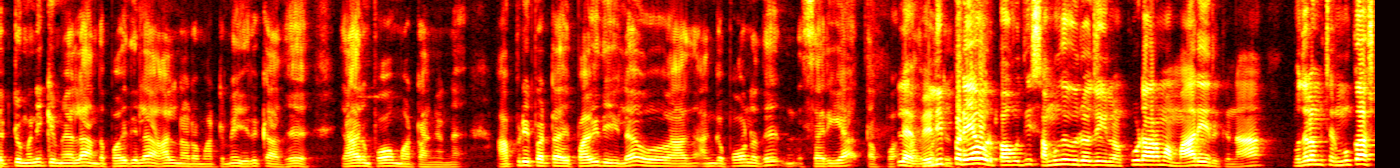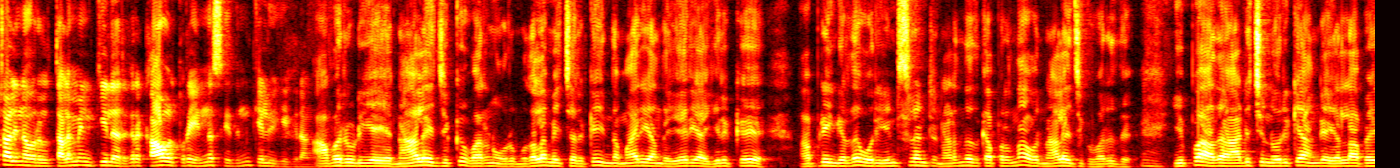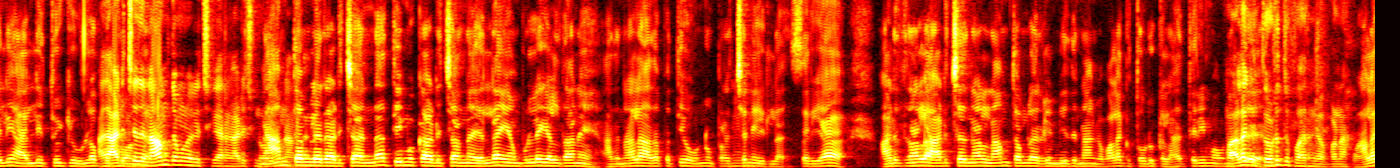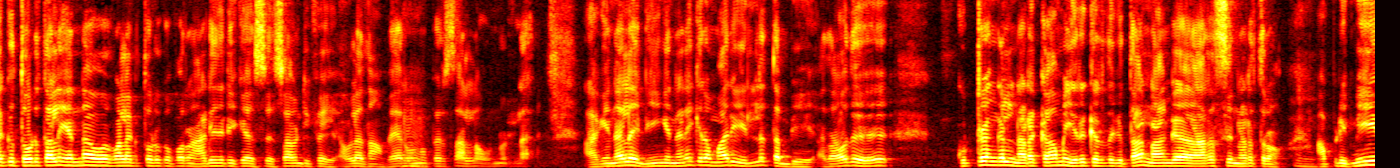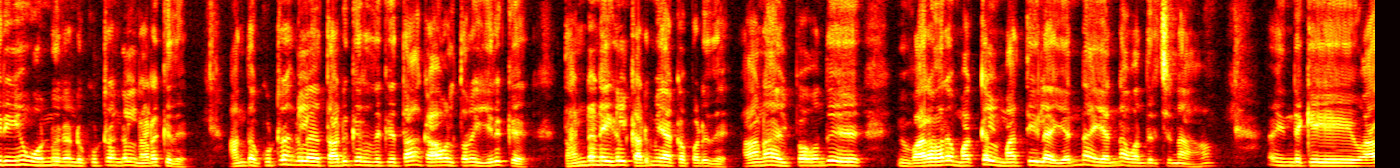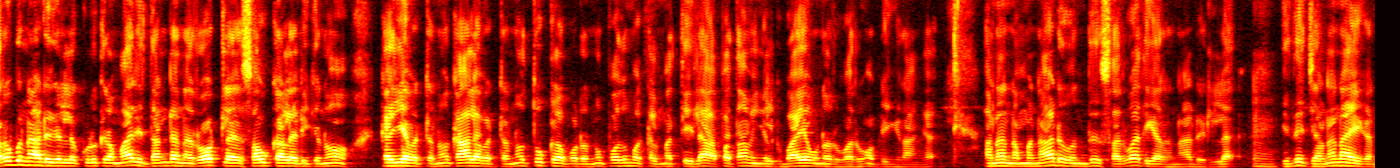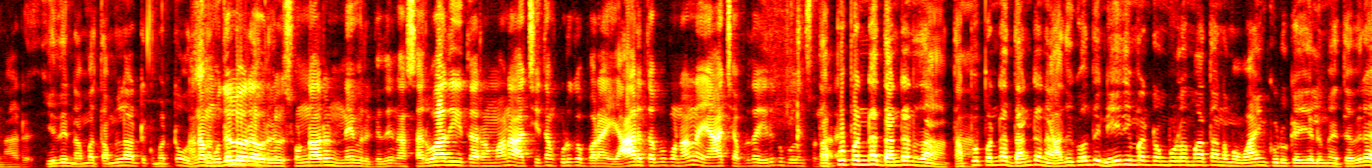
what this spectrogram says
எட்டு மணிக்கு மேலே அந்த பகுதியில் ஆள் நடமாட்டமே இருக்காது. யாரும் போக மாட்டாங்கன்னு. அப்படிப்பட்ட பகுதியில் அங்கே போனது சரியா தப்பா? இல்ல அது மட்டும் வெளிப்படையா ஒரு பகுதி சமூக விரோதிகள் கூடாரமா மாறி இருக்குன்னா முதலமைச்சர் மு க ஸ்டாலின் அவர்கள் தலைமையின் கீழே இருக்கிற காவல்துறை என்ன செய்யுதுன்னு கேள்வி கேட்குறாங்க. அவருடைய நாலேஜுக்கு வரணும். ஒரு முதலமைச்சருக்கு இந்த மாதிரி அந்த ஏரியா இருக்குது அப்படிங்கிறத ஒரு இன்சிடெண்ட் நடந்ததுக்கு அப்புறம் தான் அவர் நாலேஜுக்கு வருது. இப்போ அதை அடிச்சு நொறுக்கி அங்கே எல்லா பயிலையும் அள்ளி தூக்கி உள்ள அடிச்சது. நாம் தமிழர் கட்சிக்காரங்க அடிச்சு நாம். தமிழர் அடிச்சான்னா திமுக அடிச்சான்னா எல்லாம் என் பிள்ளைகள் தானே. அதனால அதை பற்றி ஒன்றும் பிரச்சனை இல்லை. சரியா? அடுத்த நாள் அடிச்சதுனால நாம் தமிழர்கள் மீது நாங்கள் வழக்கு தொடுக்கல. தெரியுமா? வழக்கு தொடுத்து பாருங்க அப்பனா. வழக்கு தொடுத்தாலும் என்ன ஒரு வழக்கு தொடுக்க போகிறோம் அடிதடி கேஸ் செவன்ட்டி ஃபைவ் அவ்வளோதான் வேற. ஒன்றும் பெருசாலாம் ஒன்றும் இல்லை. அதனால நீங்கள் நினைக்கிற மாதிரி இல்லை தம்பி. அதாவது குற்றங்கள் நடக்காமல் இருக்கிறதுக்கு தான் நாங்கள் அரசு நடத்துகிறோம். அப்படி மீறியும் ஒன்று ரெண்டு குற்றங்கள் நடக்குது. அந்த குற்றங்களை தடுக்கிறதுக்கு தான் காவல்துறை இருக்குது தண்டனைகள் கடுமையாக்கப்படுது. ஆனால் இப்போ வந்து வர வர மக்கள் மத்தியில் என்ன என்ன வந்துருச்சுன்னா இன்றைக்கி அரபு நாடுகளில் கொடுக்குற மாதிரி தண்டனை ரோட்டில் சவுக்கால் அடிக்கணும் கையை வெட்டணும் காலை வெட்டணும் தூக்கில் போடணும் பொதுமக்கள் மத்தியில் அப்போ தான் அவங்களுக்கு பய உணர்வு வரும் அப்படிங்கிறாங்க. ஆனால் நம்ம நாடு வந்து சர்வாதிகார நாடு இல்லை. இது ஜனநாயக நாடு. இது நம்ம தமிழ்நாட்டுக்கு மட்டும் ஒரு ஆனா சட்டம் முதல்வர். அவர்கள் சொன்னாருன்னு நினைவு இருக்குது. நான் சர்வாதிகாரமான ஆட்சி தான் கொடுக்க போறேன். யார் தப்பு பண்ணாலும் நான் ஆட்சி அப்படிதான் இருக்க போகுதுன்னு தப்பு பண்ணால் தண்டனை தான். தப்பு பண்ணால் தண்டனை. அதுக்கு வந்து நீதிமன்றம் மூலமாக தான் நம்ம வாங்கி கொடுக்க இயலுமே தவிர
